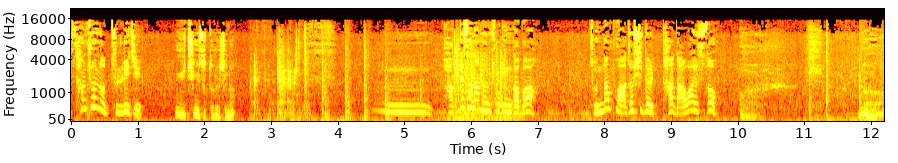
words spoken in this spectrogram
삼촌도 들리지? 2층에서 떨어지나? 음, 밖에서 나는 소린가 봐. 전당포 아저씨들 다 나와 있어. 뭐야?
